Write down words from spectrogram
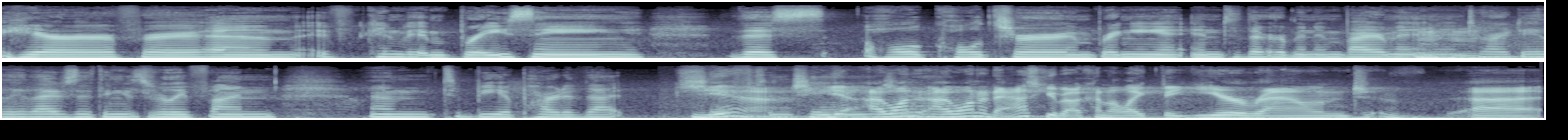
here for um, kind of embracing this whole culture and bringing it into the urban environment and into our daily lives. I think it's really fun um, to be a part of that yeah, yeah. I wanted I wanted to ask you about kind of like the year-round uh,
